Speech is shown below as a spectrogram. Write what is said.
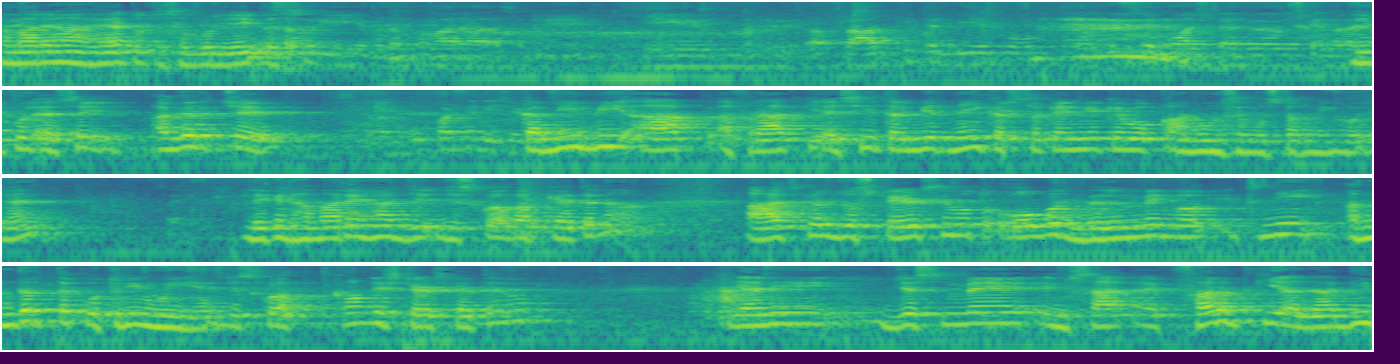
ہمارے ہاں ہے تو تصور یہی تصور یہی ہے۔ مطلب ہمارا افراد کی تربیت ہو اس سے معاشرہ جو ہے اس کے اندر بالکل ایسے ہی۔ اگرچہ کبھی بھی آپ افراد کی ایسی تربیت نہیں کر سکیں گے کہ وہ قانون سے مستغنی ہو جائیں۔ لیکن ہمارے ہاں جس کو اب آپ کہتے ہیں نا آج کل جو اسٹیٹس ہیں وہ تو اوور ویلمنگ اور اتنی اندر تک اتری ہوئی ہیں جس کو آپ کون اسٹیٹس کہتے ہیں یعنی جس میں انسان فرد کی آزادی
